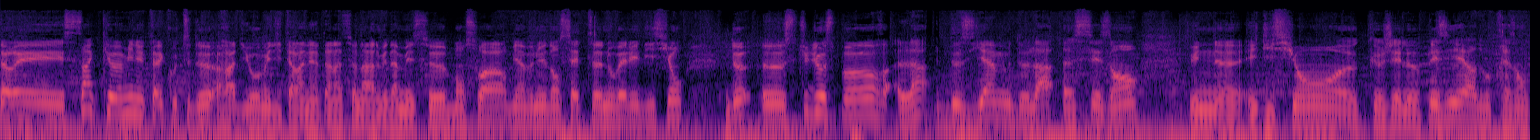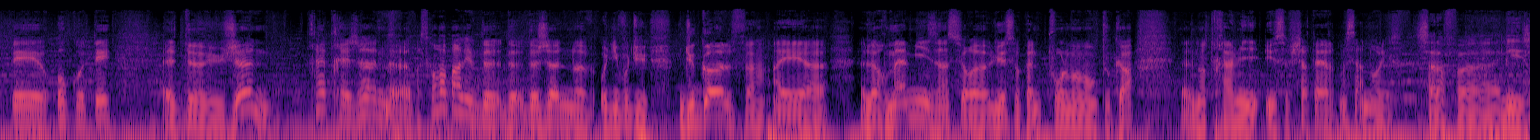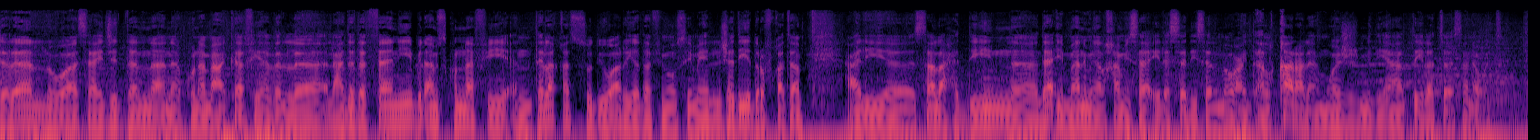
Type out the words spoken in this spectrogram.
17h05 minutes à l'écoute de Radio Méditerranée Internationale. Mesdames, Messieurs, bonsoir, bienvenue dans cette nouvelle édition de euh, Studio Sport, la deuxième de la euh, saison. Une euh, édition que j'ai le plaisir de vous présenter aux côtés de jeunes très très jeunes, euh, parce qu'on va parler de, de, de, jeunes euh, au niveau du, du golf hein, et euh, leur mainmise hein, sur euh, l'US Open pour le moment en tout cas. notre ami Youssef Chater, مساء النور شرف لي جلال وسعيد جدا أن أكون معك في هذا العدد الثاني. بالأمس كنا في انطلاقة استوديو الرياضة في موسمه الجديد رفقة علي صلاح الدين دائما من الخامسة إلى السادسة الموعد القار على أمواج ميديا طيلة سنوات.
